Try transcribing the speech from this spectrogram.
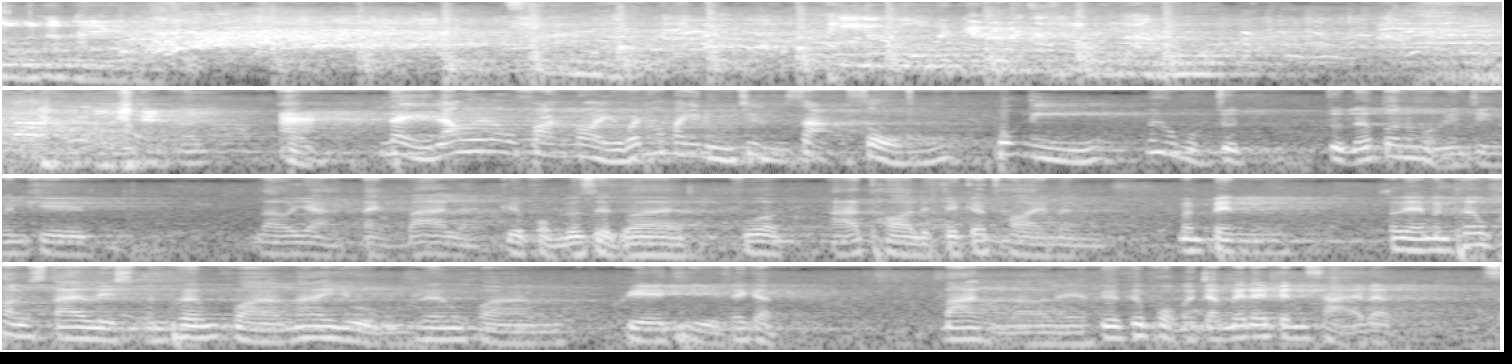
ขบวนมาทำอะไรกันใช่พี่ก็กลัวเหมือนกันว่ามันจะถล่มเราลูกโอเคอะไหนเล่าให้เราฟังหน่อยว่าทำไมหนูถึงสะสมพวกนี้ ไม่ของผมจุดจุดเริ่มต้นของผมจริงๆ มันคือ เราอยากแต่งบ้านแหละ คือผมรู้สึกว่าพวกอาร์ตทอยหรือฟิกเกอร์ทอยมัน มันเป็นเขาเรียกมันเพิ่มความสไตลิชมันเพิ่มความน่าอยู่ มันเพิ่มความครีเอทีฟให้กับบ้านของเราเลยคือคือผมมันจะไม่ได้เป็นสายแบบ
